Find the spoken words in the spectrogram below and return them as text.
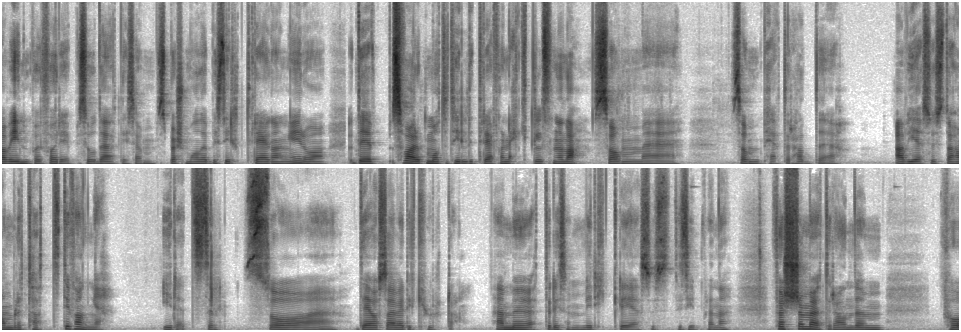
var vi inne på i forrige episode, at liksom spørsmålet er bestilt tre ganger, og det svarer på en måte til de tre fornektelsene da, som, eh, som Peter hadde av Jesus da han ble tatt til fange i redsel. Så eh, det også er veldig kult, da. Her møter liksom virkelig Jesus disiplene. Først så møter han dem på,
